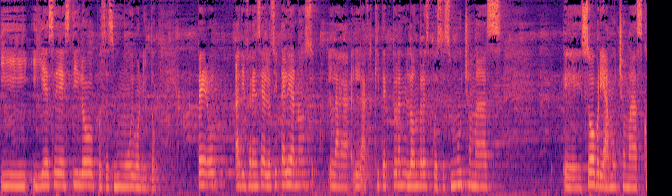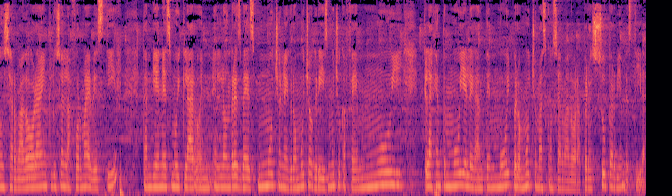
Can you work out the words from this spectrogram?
y, ese estilo pues es muy bonito. Pero a diferencia de los italianos, la, arquitectura en Londres pues es mucho más eh, sobria, mucho más conservadora, incluso en la forma de vestir también es muy claro. En, Londres ves mucho negro, mucho gris, mucho café, muy la gente muy elegante, muy pero mucho más conservadora, pero súper bien vestida.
